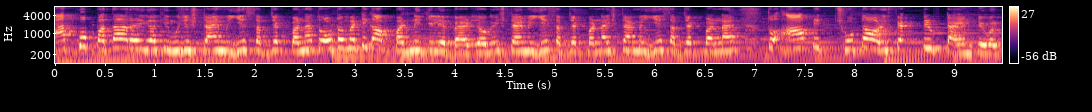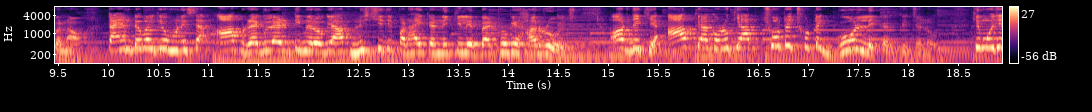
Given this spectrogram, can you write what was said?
आपको पता रहेगा कि मुझे इस टाइम में ये सब्जेक्ट पढ़ना है तो ऑटोमेटिक आप पढ़ने के लिए बैठ जाओगे, इस टाइम में ये सब्जेक्ट पढ़ना है, इस टाइम में ये सब्जेक्ट पढ़ना है। तो आप एक छोटा और इफ़ेक्टिव टाइम टेबल बनाओ। टाइम टेबल के होने से आप रेगुलरिटी में रहोगे, आप निश्चित ही पढ़ाई करने के लिए बैठोगे हर रोज। और देखिए, आप क्या करो कि आप छोटे छोटे गोल लेकर के चलो कि मुझे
